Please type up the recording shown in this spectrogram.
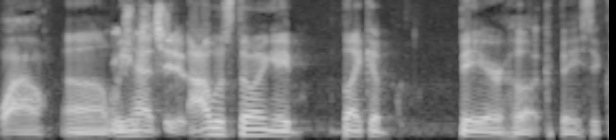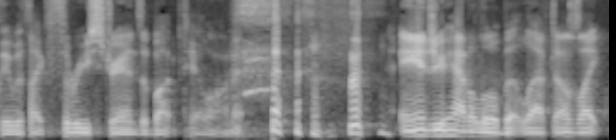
Wow. Uh, we had. two. I was throwing a like a bear hook basically with like three strands of bucktail on it. Andrew had a little bit left. I was like, "L-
